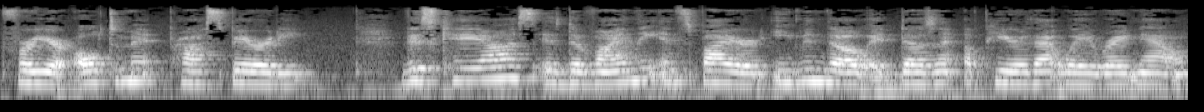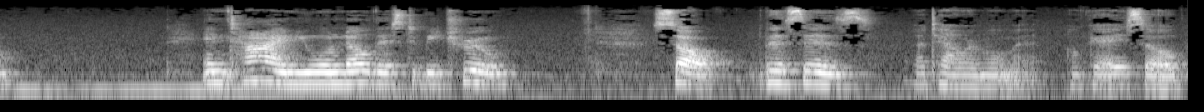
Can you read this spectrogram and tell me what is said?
for your ultimate prosperity. This chaos is divinely inspired even though it doesn't appear that way right now. In time, you will know this to be true. So, this is a tower moment, okay? So,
